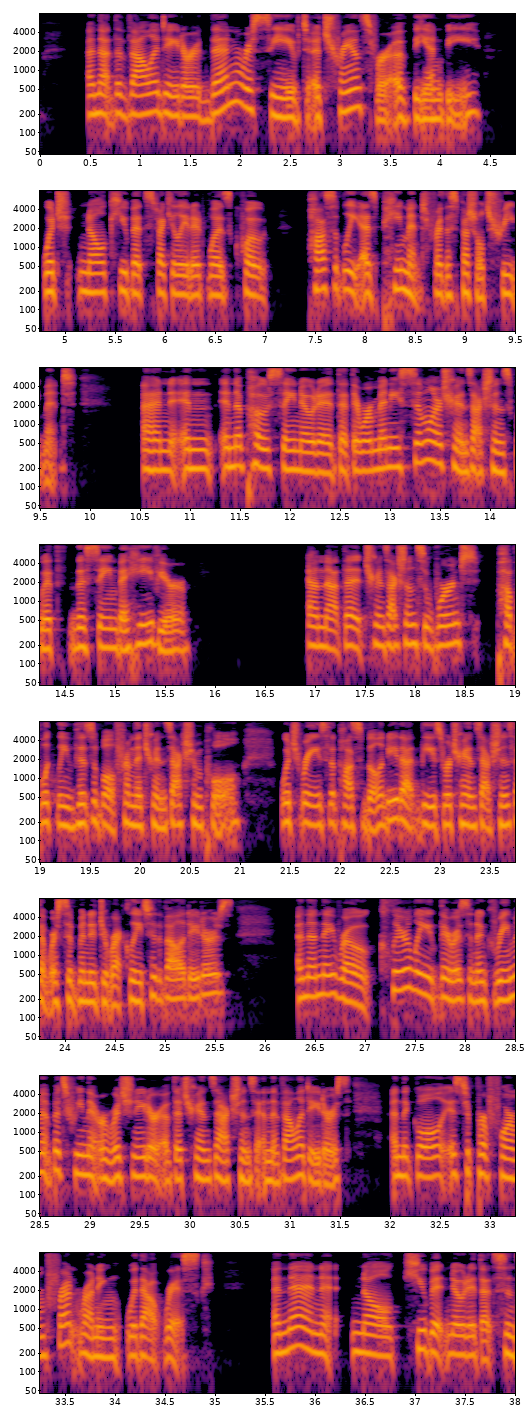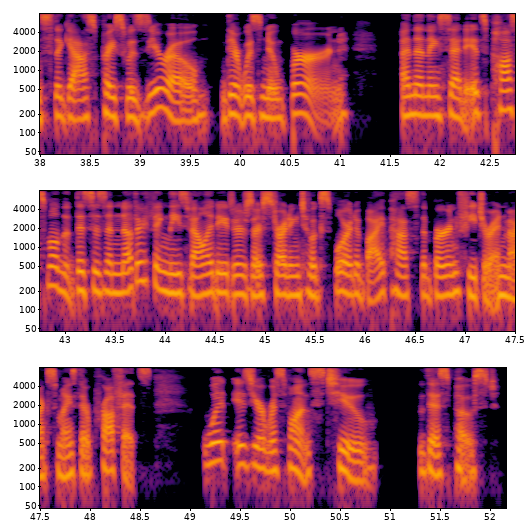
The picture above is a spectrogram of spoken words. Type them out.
and that the validator then received a transfer of BNB, which Null Qubit speculated was, quote, possibly as payment for the special treatment. And in, in the post, they noted that there were many similar transactions with the same behavior and that the transactions weren't publicly visible from the transaction pool, which raised the possibility that these were transactions that were submitted directly to the validators. And then they wrote, clearly there is an agreement between the originator of the transactions and the validators, and the goal is to perform front running without risk. And then Null Qubit noted that since the gas price was zero, there was no burn. And then they said it's possible that this is another thing these validators are starting to explore to bypass the burn feature and maximize their profits. What is your response to this post?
